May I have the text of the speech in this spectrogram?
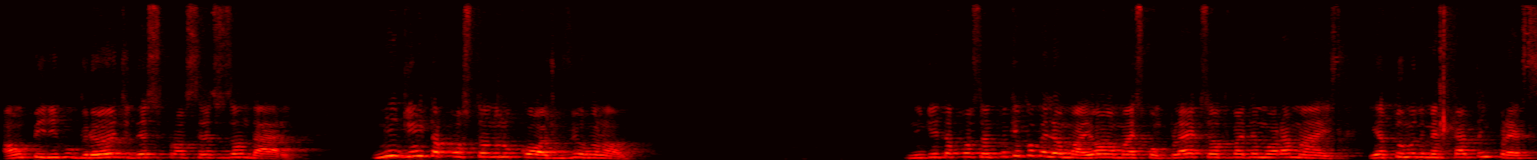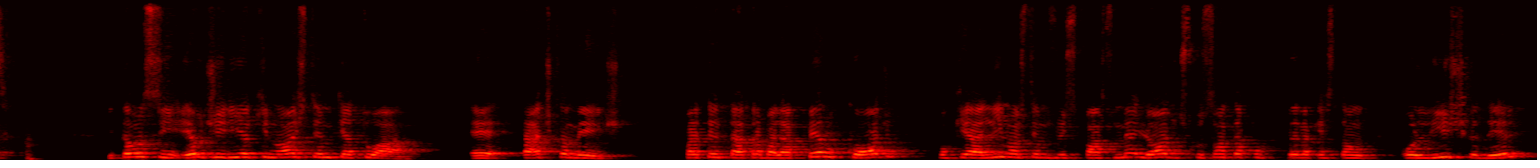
há um perigo grande desses processos andarem. Ninguém está postando no código, viu, Ronaldo? Ninguém está postando. Porque como ele é o maior, mais complexo, é o que vai demorar mais. E a turma do mercado tem pressa. Então, assim, eu diria que nós temos que atuar é, taticamente para tentar trabalhar pelo código, porque ali nós temos um espaço melhor de discussão, até por, pela questão holística dele,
